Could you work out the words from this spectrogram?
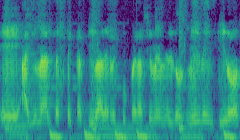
eh, hay una alta expectativa de recuperación en el 2022.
